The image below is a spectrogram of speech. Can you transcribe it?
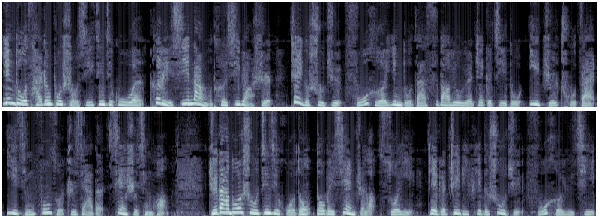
印度财政部首席经济顾问克里希纳姆特西表示，这个数据符合印度在四到六月这个季度一直处在疫情封锁之下的现实情况，绝大多数经济活动都被限制了，所以这个 GDP 的数据符合预期。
